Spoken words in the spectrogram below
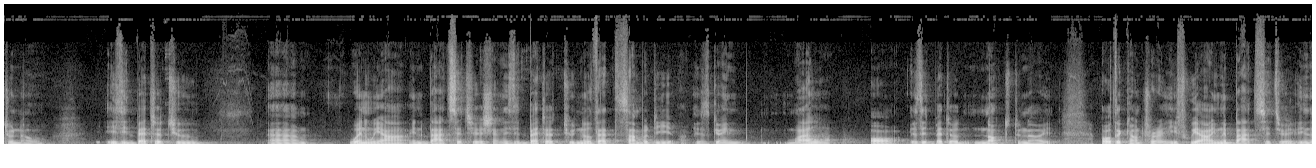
to know? Is it better to um, when we are in a bad situation, is it better to know that somebody is going well, or is it better not to know it? Or the contrary, if we are in a bad situation, in a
